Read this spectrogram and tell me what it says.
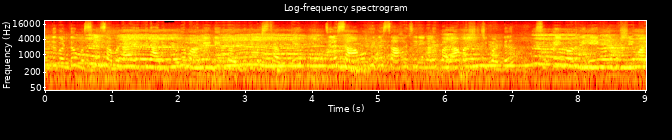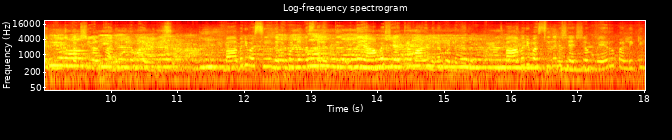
എന്തുകൊണ്ട് മുസ്ലിം സമുദായത്തിന് അനുകൂലമാകേണ്ടിയിരുന്ന ഒരു വിധി പ്രസ്താവിച്ച് ചില സാമൂഹിക സാഹചര്യങ്ങളെ പരാമർശിച്ചുകൊണ്ട് സുപ്രീം കോടതി ഏകപക്ഷീയമായി ഹിന്ദു കക്ഷികൾക്ക് അനുകൂലമായി വിധിച്ചു. ബാബരി മസ്ജിദ് നിലകൊള്ളുന്ന സ്ഥലത്ത് ഇന്ന് രാമക്ഷേത്രമാണ് നിലകൊള്ളുന്നത്. ബാബരി മസ്ജിദിന് ശേഷം വേറൊരു പള്ളിക്കും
